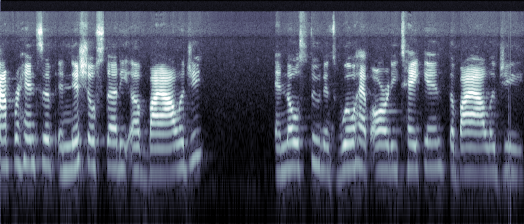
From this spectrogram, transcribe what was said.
comprehensive initial study of biology, and those students will have already taken the biology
